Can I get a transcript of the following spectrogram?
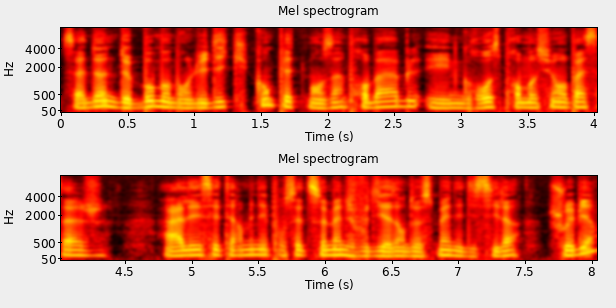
Ça donne de beaux moments ludiques complètement improbables et une grosse promotion au passage. Allez, c'est terminé pour cette semaine, je vous dis à dans deux semaines et d'ici là, jouez bien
